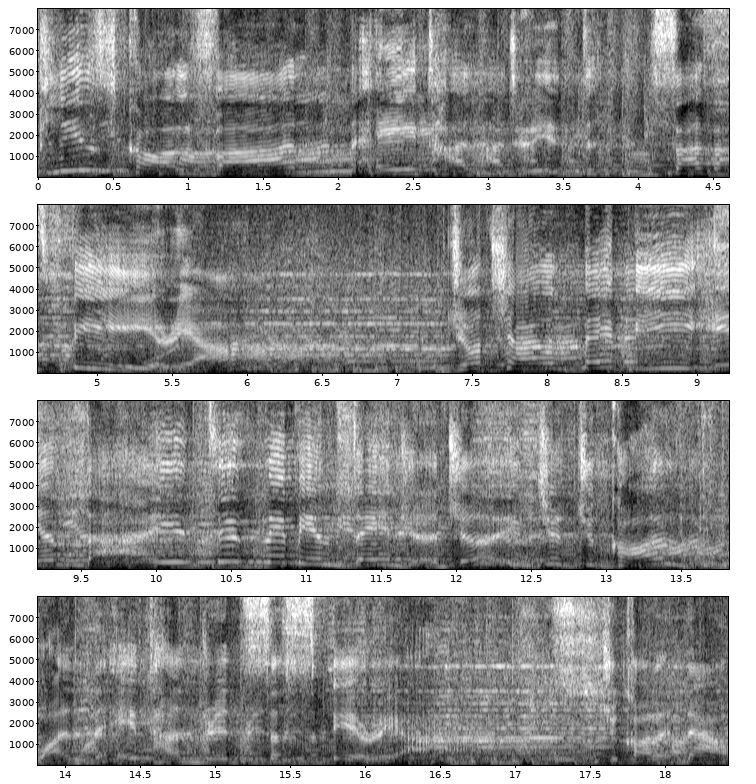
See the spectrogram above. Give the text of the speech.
please call 1-800 Suspiria. Your child may be in uh, it may be in danger. Ju- ju- call 1-800 Suspiria. You call it now.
